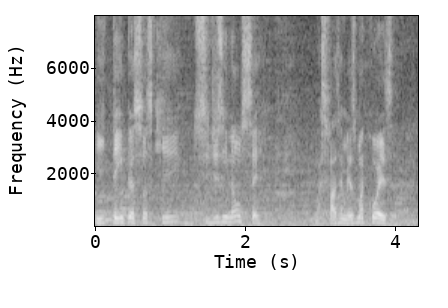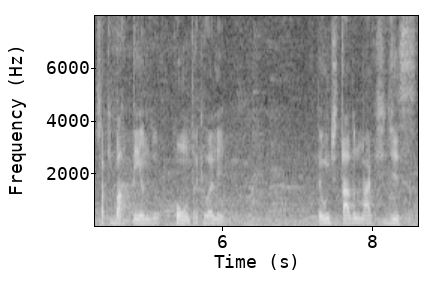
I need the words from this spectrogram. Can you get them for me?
e tem pessoas que se dizem não ser, mas fazem a mesma coisa, só que batendo contra aquilo ali. Tem um ditado no marketing que diz:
